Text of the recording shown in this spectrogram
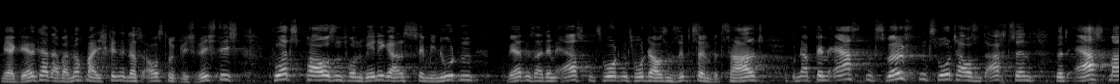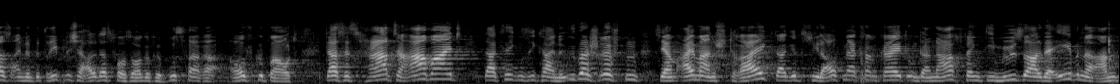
mehr Geld hat. Aber noch einmal, ich finde das ausdrücklich richtig. Kurzpausen von weniger als zehn Minuten werden seit dem 01.02.2017 bezahlt. Und ab dem 01.12.2018 wird erstmals eine betriebliche Altersvorsorge für Busfahrer aufgebaut. Das ist harte Arbeit. Da kriegen Sie keine Überschriften. Sie haben einmal einen Streik, da gibt es viel Aufmerksamkeit, und danach fängt die Mühsal der Ebene an.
